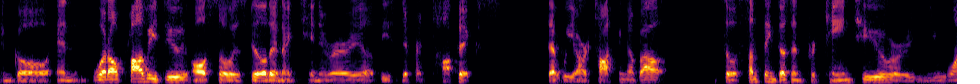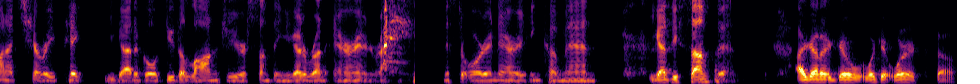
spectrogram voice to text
and go. And what I'll probably do also is build an itinerary of these different topics that we are talking about. So if something doesn't pertain to you or you want to cherry pick, you got to go do the laundry or something. You got to run errand, right? Mr. Ordinary Income Man. You got to do something. I got to go look at work stuff.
